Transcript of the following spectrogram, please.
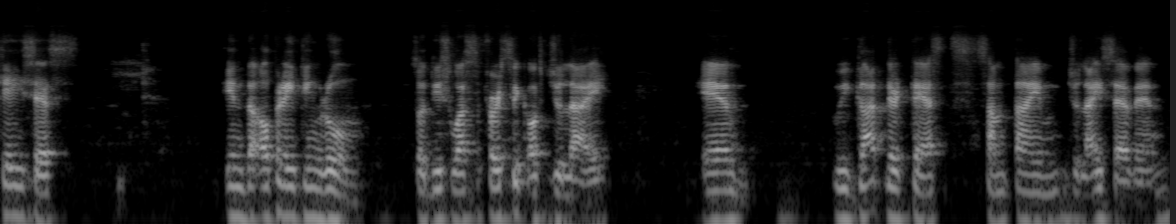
cases in the operating room. So this was the first week of July. And we got their tests sometime July 7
